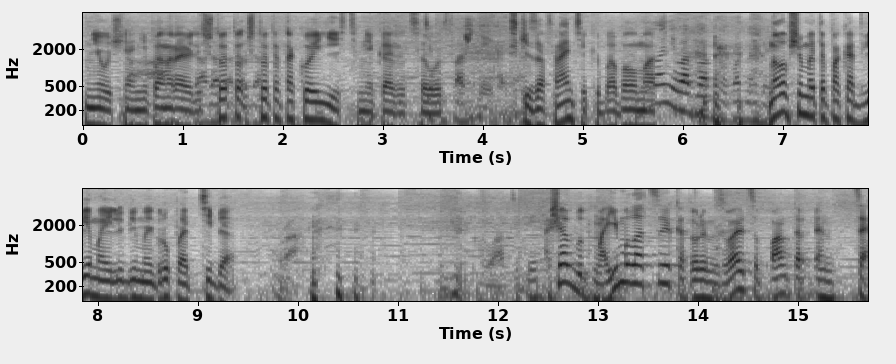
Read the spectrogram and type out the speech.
мне очень они понравились. да, да, что-то, да, да. что-то такое есть, мне кажется, Тем вот. сложнее, конечно. Скизофрантик и Bubble Ну, Mat. они в одной, в одной. Ну, в общем, это пока две мои любимые группы от тебя. Ура. Теперь. А сейчас будут мои молодцы, которые называются Panther NC.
